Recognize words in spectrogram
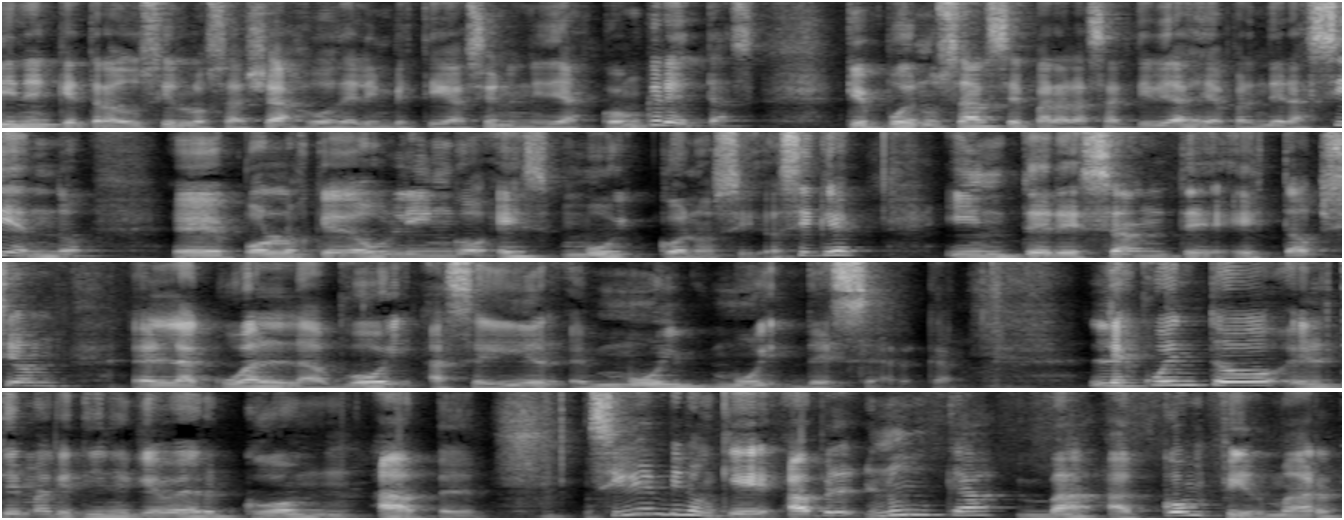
tienen que traducir los hallazgos de la investigación en ideas concretas que pueden usarse para las actividades de aprender haciendo, eh, por los que Duolingo es muy conocido. Así que interesante esta opción, la cual la voy a seguir muy, muy de cerca. Les cuento el tema que tiene que ver con Apple. Si bien vieron que Apple nunca va a confirmar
